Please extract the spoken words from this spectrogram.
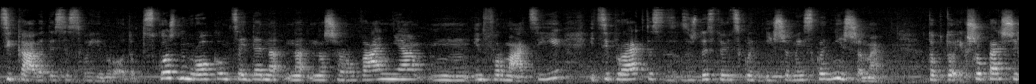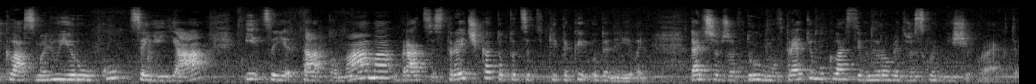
цікавитися своїм родом. З кожним роком це йде на, на, на шарування інформації, і ці проекти завжди стають складнішими і складнішими. Тобто, якщо перший клас малює руку, це є я, і це є тато, мама, брат, сестричка, тобто це тільки такий один рівень. Далі вже в другому, в третьому класі вони роблять вже складніші проекти.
